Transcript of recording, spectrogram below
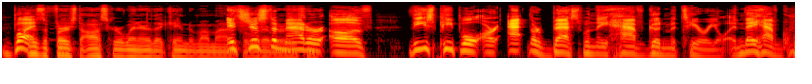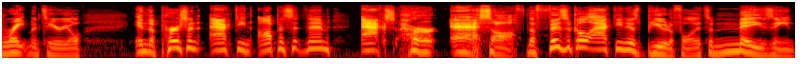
But was the first Oscar winner that came to my mind. it's just a whatever reason. matter of these people are at their best when they have good material, and they have great material. And the person acting opposite them acts her ass off. The physical acting is beautiful. It's amazing.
